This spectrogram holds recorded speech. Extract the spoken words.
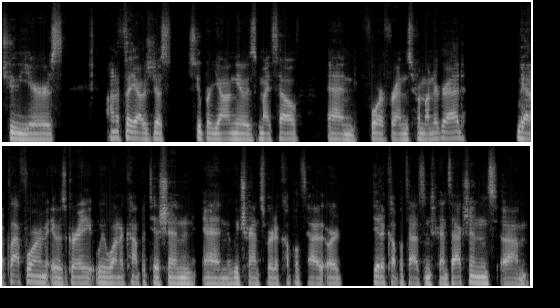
two years. Honestly, I was just super young. It was myself and four friends from undergrad. We had a platform. It was great. We won a competition and we transferred a couple thousand or did a couple thousand transactions. Um,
